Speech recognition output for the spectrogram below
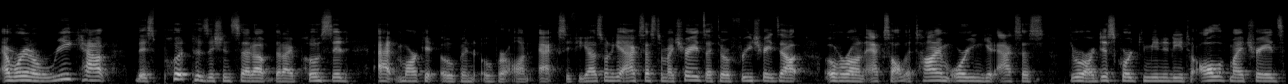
and we're going to recap this put position setup that I posted at market open over on X. If you guys want to get access to my trades, I throw free trades out over on X all the time, or you can get access through our Discord community to all of my trades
